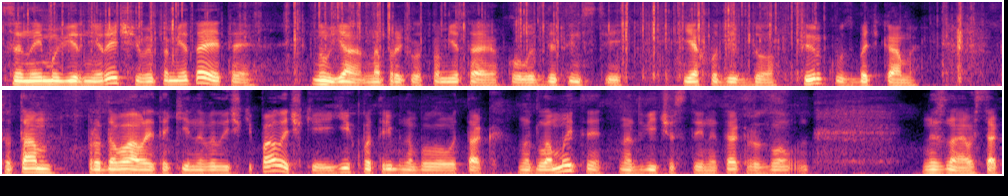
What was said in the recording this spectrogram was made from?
Це неймовірні речі. Ви пам'ятаєте? Ну, я, наприклад, пам'ятаю, коли в дитинстві я ходив до цирку з батьками, то там продавали такі невеличкі палички, і їх потрібно було отак надламити на дві частини, так розлом... не знаю, ось так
